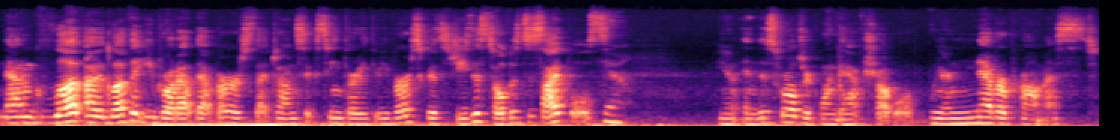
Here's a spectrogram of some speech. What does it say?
Now, I'm lo- I love that you brought out that verse, that John 16 33 verse, because Jesus told his disciples, Yeah. you know, in this world you're going to have trouble. We are never promised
